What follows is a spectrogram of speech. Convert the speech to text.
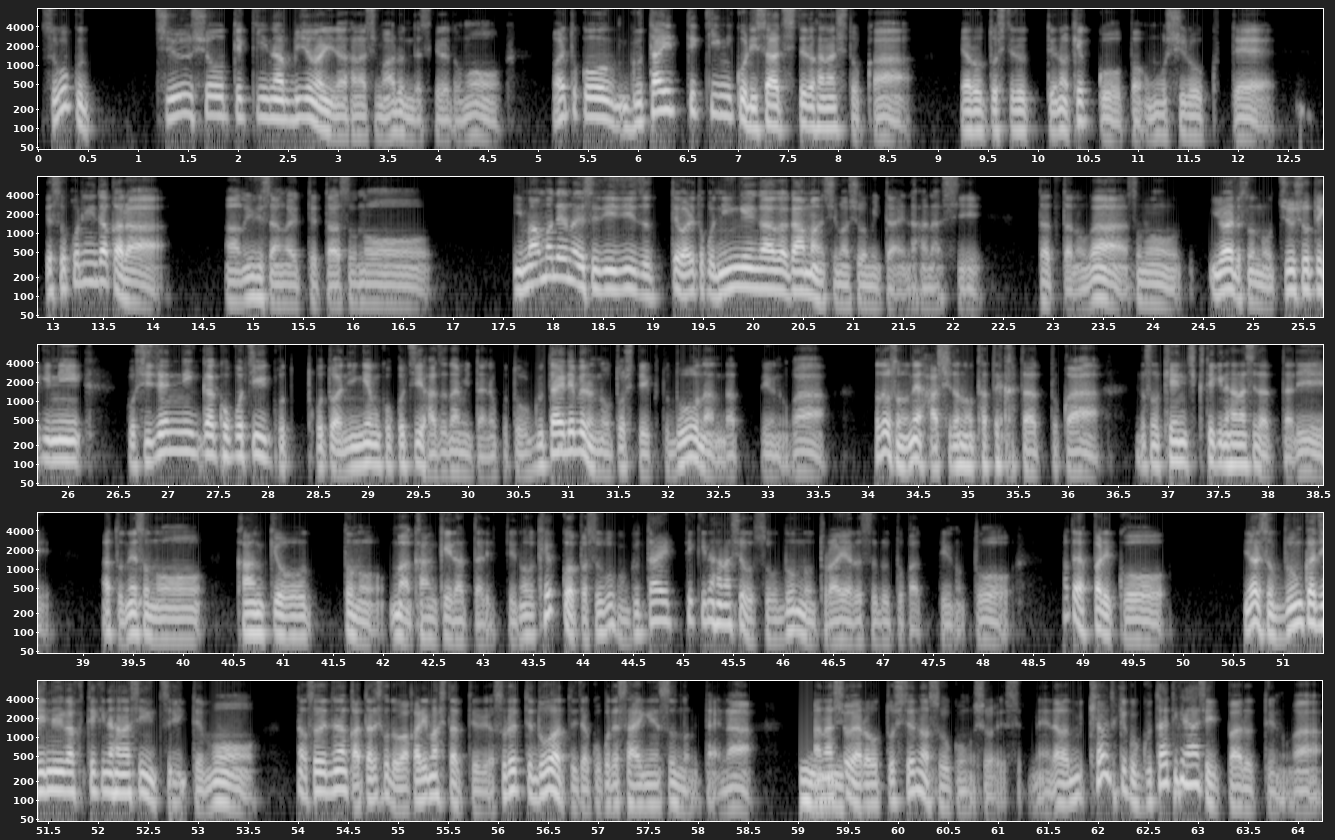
すごく抽象的なビジョナリーな話もあるんですけれども、割とこう、具体的にこうリサーチしてる話とか、やろうとしてるっていうのは結構やっぱ面白くて、で、そこにだから、あの、ゆりさんが言ってた、その、今までの SDGs って割とこう人間側が我慢しましょうみたいな話だったのが、そのいわゆるその抽象的にこう自然にが心地いいことことは人間も心地いいはずだみたいなことを具体レベルに落としていくとどうなんだっていうのが、例えばそのね、柱の立て方とか、その建築的な話だったり、あとね、その環境との、まあ、関係だったりっていうのが結構やっぱすごく具体的な話をそうどんどんトライアルするとかっていうのと、あとやっぱりこう、いわゆるその文化人類学的な話についても、なんかそれでなんか新しいこと分かりましたっていうよりは、それってどうやってじゃあここで再現するのみたいな話をやろうとしてるのはすごく面白いですよね。だから極めて結構具体的な話がいっぱいあるっていうのが、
